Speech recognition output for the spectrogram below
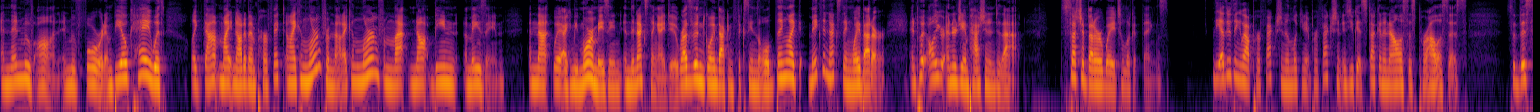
and then move on and move forward and be okay with like that might not have been perfect. And I can learn from that. I can learn from that not being amazing. And that way I can be more amazing in the next thing I do rather than going back and fixing the old thing. Like make the next thing way better and put all your energy and passion into that. Such a better way to look at things. The other thing about perfection and looking at perfection is you get stuck in analysis paralysis. So this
